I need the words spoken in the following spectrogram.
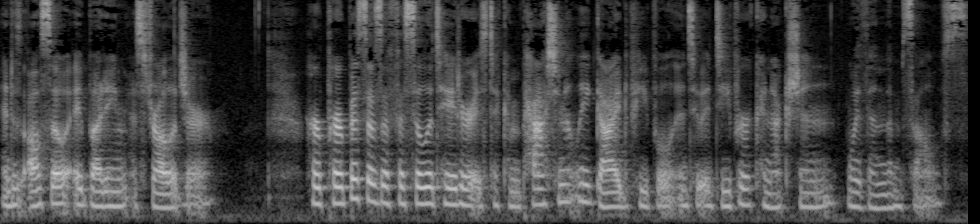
and is also a budding astrologer. Her purpose as a facilitator is to compassionately guide people into a deeper connection within themselves.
